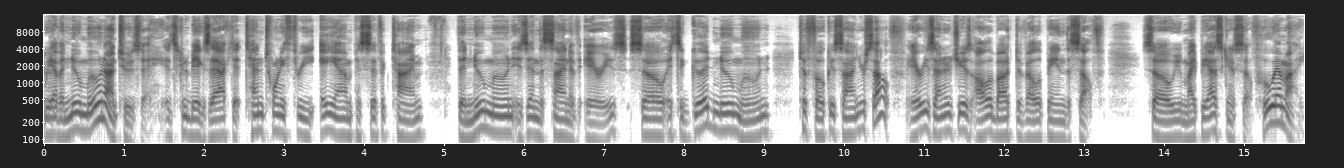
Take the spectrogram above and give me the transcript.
We mm. have a new moon on Tuesday. It's going to be exact at 10:23 a.m. Pacific time. The new moon is in the sign of Aries, so it's a good new moon to focus on yourself. Aries energy is all about developing the self. So you might be asking yourself, who am I?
